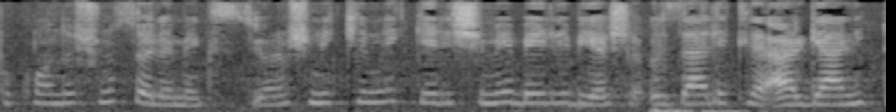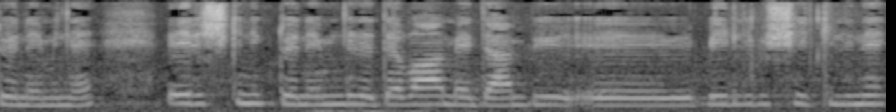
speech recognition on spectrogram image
bu konuda şunu söylemek istiyorum. Şimdi kimlik gelişimi belli bir yaşa özellikle ergenlik dönemine ve erişkinlik döneminde de devam eden bir e, belli bir şeklini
